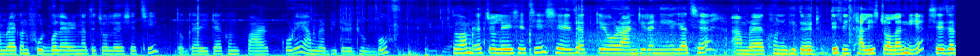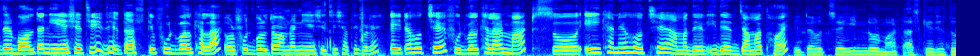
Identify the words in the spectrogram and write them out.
আমরা এখন ফুটবল অ্যারেনাতে চলে এসেছি, তো গাড়িটা এখন পার্ক করে আমরা ভিতরে ঢুকবো। তো আমরা চলে এসেছি। শেজাদকে ওর আন্টিরা নিয়ে গেছে। আমরা এখন ভিতরে ঢুকতেছি খালি স্ট্রলার নিয়ে। শেজাদের বলটা নিয়ে এসেছি যেহেতু আজকে ফুটবল খেলা। ওর ফুটবলটাও আমরা নিয়ে এসেছি সাথে করে। এইটা হচ্ছে ফুটবল খেলার মাঠ। সো এইখানে হচ্ছে আমাদের ঈদের জামাত হয়। এটা হচ্ছে ইনডোর মাঠ। আজকে যেহেতু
